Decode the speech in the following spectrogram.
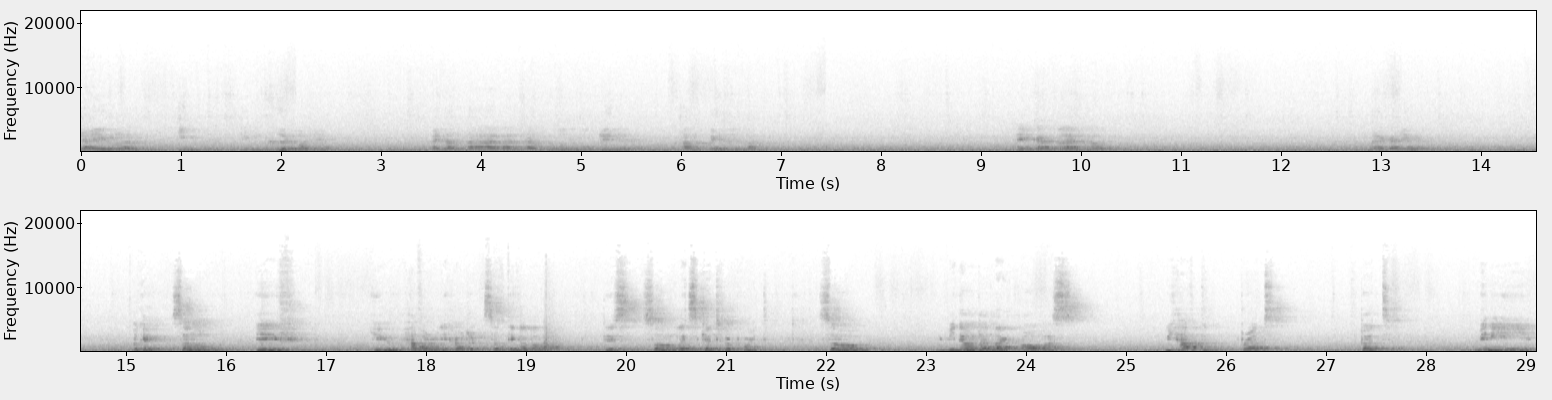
ใจว่าจิตที่มันเคลื่อนไหวไปทางตาบ้างทางหูจมูกลิ้นทำเป็นหรือเปล่าในการบ้านเราในการเรียน Okay, so if you have already heard something about this, so let's get to the point. So we know that like all of us, we have the breath, but many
